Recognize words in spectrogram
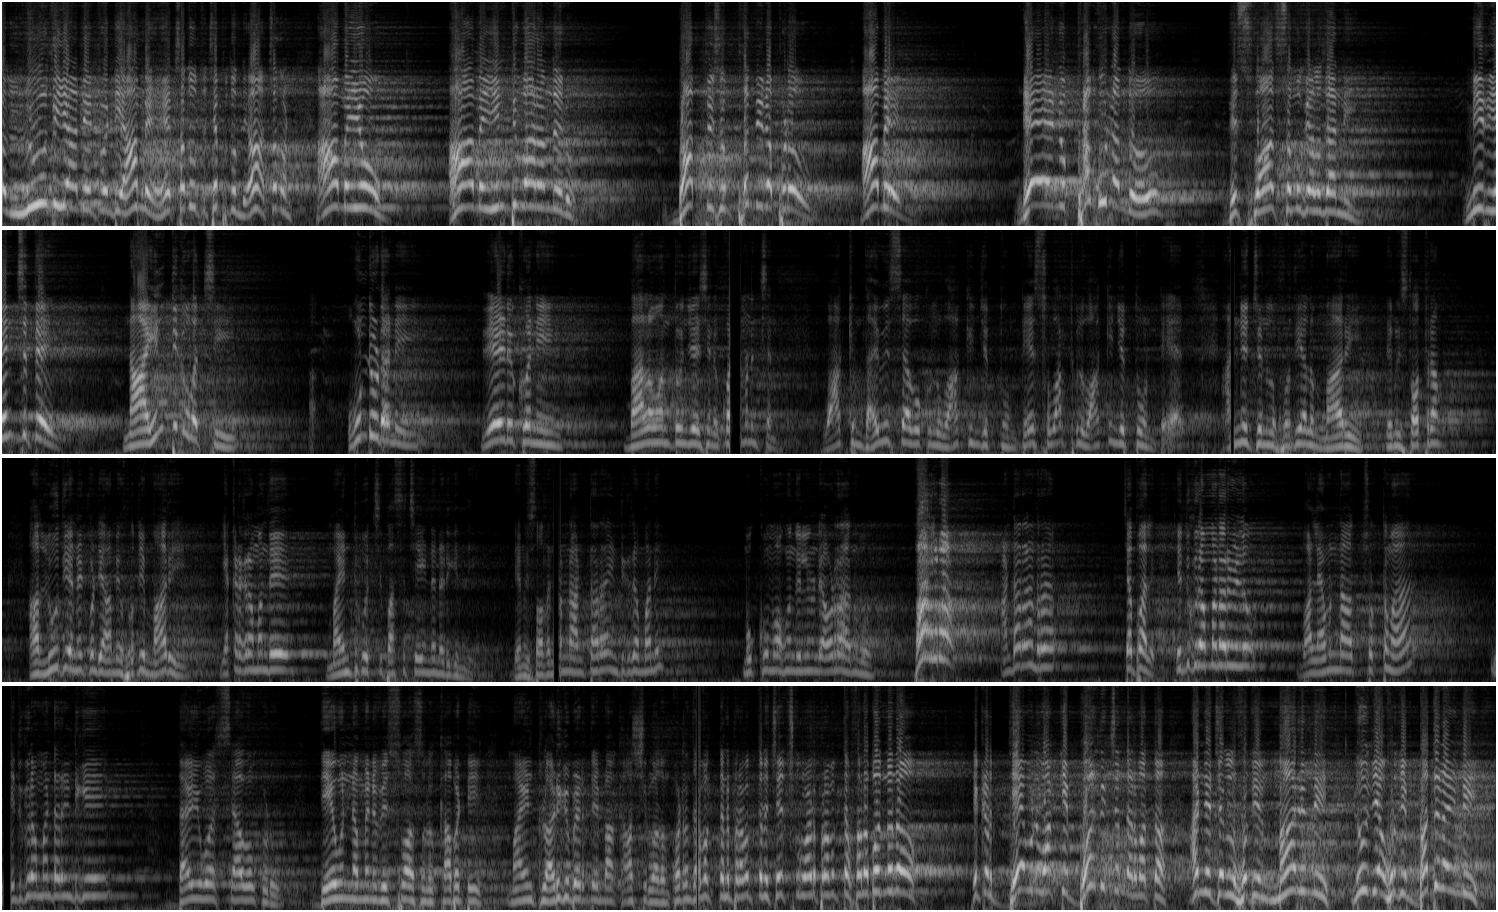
ఇదిగో లూదియా అనేటువంటి ఆమె చదువుతూ చెప్తుంది. ఆ, చదవండి. ఆమెయు ఆమె ఇంటి వారందరూ బాప్తిజం పొందినప్పుడు ఆమె నేను ప్రభునందు విశ్వాసము గలదాన్ని. మీరు ఎంచితే నా ఇంటికి వచ్చి ఉండుడని వేడుకొని బలవంతం చేసిన గమనించండి. వాక్యం దైవ సేవకులు వాక్యం చెప్తూ ఉంటే స్వార్థకులు వాక్యం చెప్తూ ఉంటే అన్యజనుల హృదయాలు మారి. దేవుని స్తోత్రం. ఆ లూది అనేటువంటి ఆమె హృదయం మారి ఎక్కడికి రమ్మంది? మా ఇంటికి వచ్చి బస చేయండి అని అడిగింది. నేను స్తోత్రం అంటారా ఇంటికి రమ్మని? ముక్కు మొహం తెలియనుండి ఎవడరా నువ్వు? పాలమా అంటారా అనరా చెప్పాలి. ఎందుకు రమ్మన్నారు వీళ్ళు? వాళ్ళు ఏమన్నా చుట్టమా? ఎందుకు రమ్మంటారు ఇంటికి? దైవ సేవకుడు దేవుని నమ్మిన విశ్వాసులు కాబట్టి మా ఇంట్లో అడుగు పెడితే మాకు ఆశీర్వాదం కొట్ట ప్రవక్తను ప్రవక్తను చేర్చుకున్నవాడు ప్రవక్త ఫలబొందును. ఇక్కడ దేవుని వాక్యం బోధించిన తర్వాత అన్య జనుల హృదయం మారింది లూదియా హృదయం బదులైంది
